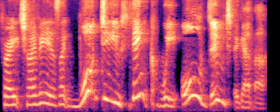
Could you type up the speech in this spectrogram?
For HIV. I was like, What do you think we all do together?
